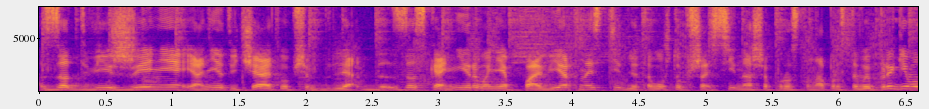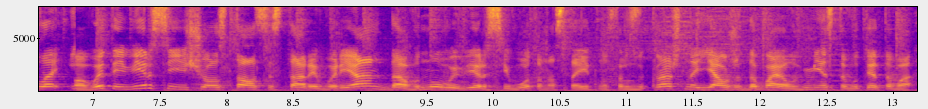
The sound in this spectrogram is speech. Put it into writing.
задвижения, и они отвечают, в общем, для, за сканирование поверхности, для того, чтобы шасси наше просто-напросто выпрыгивало. А в этой версии еще остался старый вариант, да, в новой версии, вот она стоит у нас разукрашена, я уже добавил вместо вот этого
